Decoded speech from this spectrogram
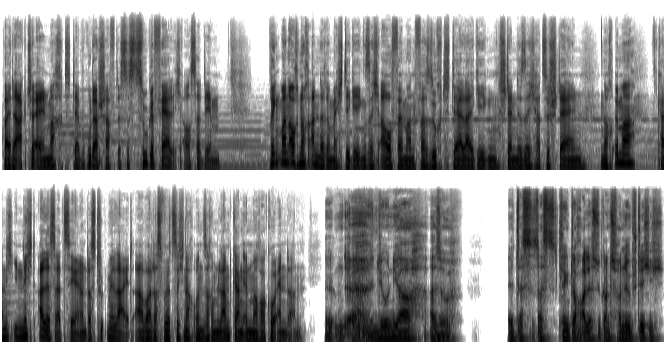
Bei der aktuellen Macht der Bruderschaft ist es zu gefährlich. Außerdem bringt man auch noch andere Mächte gegen sich auf, wenn man versucht, derlei Gegenstände sicherzustellen. Noch immer kann ich Ihnen nicht alles erzählen und das tut mir leid, aber das wird sich nach unserem Landgang in Marokko ändern. Ähm, äh, nun ja, also, äh, das, das klingt doch alles ganz vernünftig. Ich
